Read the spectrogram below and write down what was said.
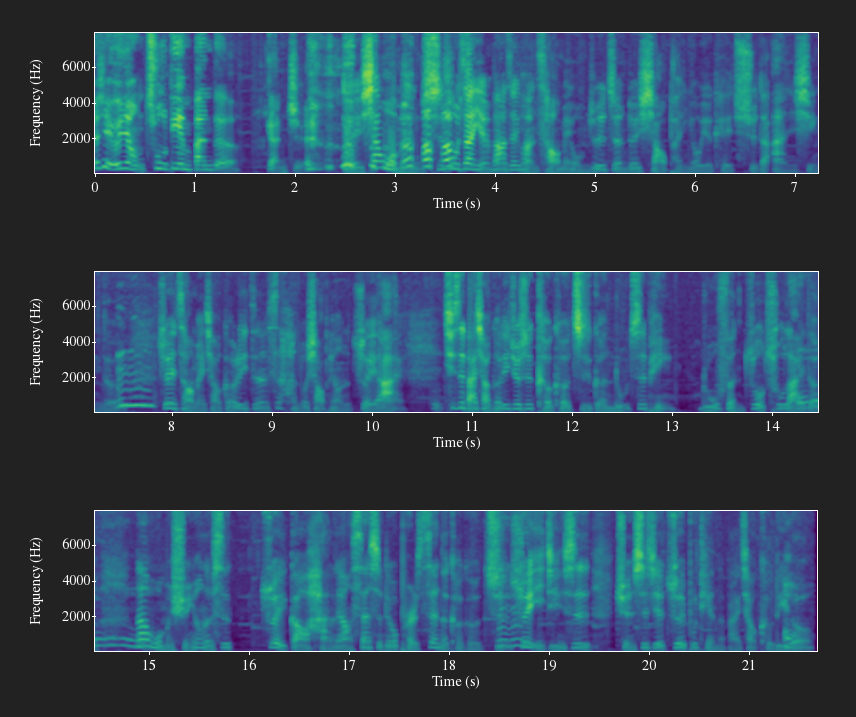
而且有一种触电般的感觉，对，像我们师傅在研发这款草莓，我们就是针对小朋友也可以吃的安心的，嗯、所以草莓巧克力真的是很多小朋友的最爱。其实白巧克力就是可可脂跟乳制品。乳粉做出来的，哦、那我们选用的是最高含量三十六 percent 的可可脂，嗯嗯，所以已经是全世界最不甜的白巧克力了。哦、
